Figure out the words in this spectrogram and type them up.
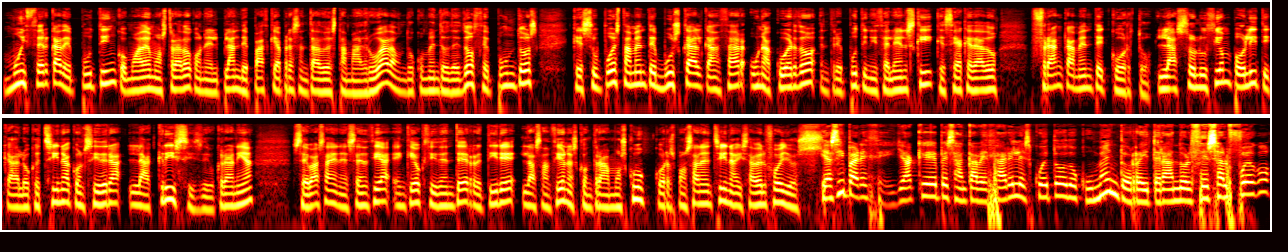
muy cerca de Putin, como ha demostrado con el plan de paz que ha presentado esta madrugada, un documento de 12 puntos que supuestamente busca alcanzar un acuerdo entre Putin y Zelensky que se ha quedado francamente corto. La solución política a lo que China considera la crisis de Ucrania se basa en esencia en que Occidente retire las sanciones contra Moscú. Corresponsal en China, Isabel Fuellos. Y así parece, ya que pese a encabezar el escueto documento reiterando el cese al fuego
